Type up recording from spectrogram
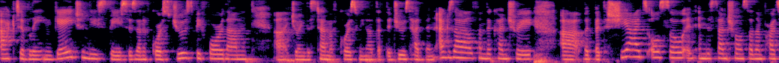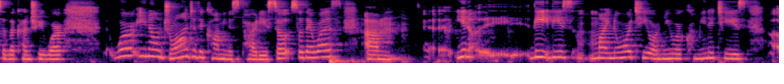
actively engaged in these spaces. And of course Jews before them uh, during this time of course we know that the Jews had been exiled from the country uh, but but the Shiites also in, in the central and southern parts of the country were were you know drawn to the Communist Party. So so there was um, you know the, these minority or newer communities uh,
